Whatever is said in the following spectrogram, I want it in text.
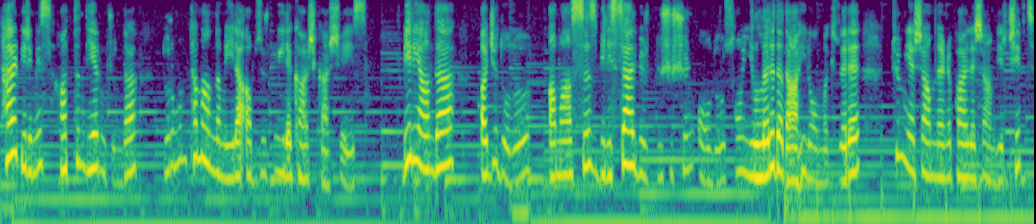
Her birimiz hattın diğer ucunda durumun tam anlamıyla absürtlüğüyle karşı karşıyayız. Bir yanda acı dolu, amansız, bilişsel bir düşüşün olduğu son yılları da dahil olmak üzere tüm yaşamlarını paylaşan bir çift,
